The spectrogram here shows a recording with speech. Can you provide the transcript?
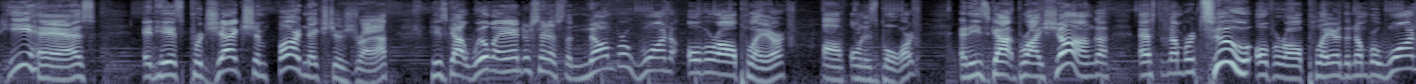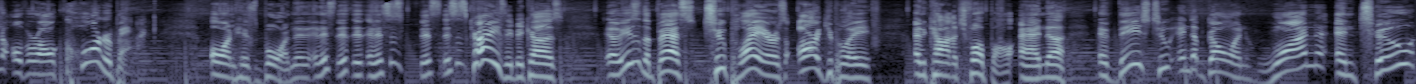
he has in his projection for next year's draft, he's got Will Anderson as the number one overall player off on his board, and he's got Bryce Young as the number two overall player, the number one overall quarterback on his board. And this, and this is this this is crazy because know, these are the best two players, arguably, in college football. And uh, if these two end up going one and two,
